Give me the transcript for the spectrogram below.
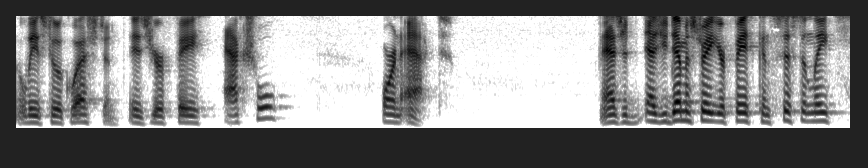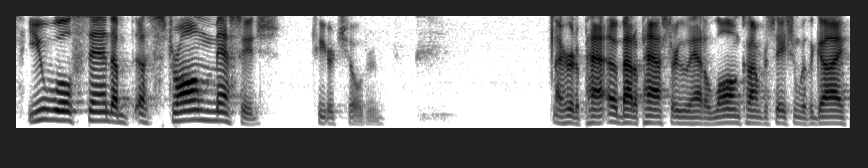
It leads to a question Is your faith actual or an act? As you, as you demonstrate your faith consistently, you will send a, a strong message to your children. I heard a pa- about a pastor who had a long conversation with a guy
